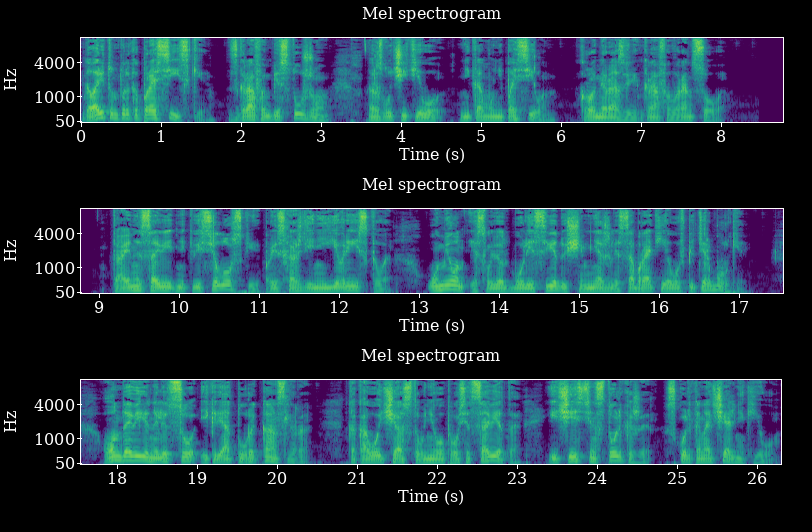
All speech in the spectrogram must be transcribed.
Говорит он только по-российски, с графом Бестужевым разлучить его никому не по силам, кроме разве графа Воронцова. Тайный советник Веселовский, происхождение еврейского, умен и слывет более сведущим, нежели собратья его в Петербурге. Он доверенное лицо и креатура канцлера, каковой часто у него просит совета, и честен столько же, сколько начальник его.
